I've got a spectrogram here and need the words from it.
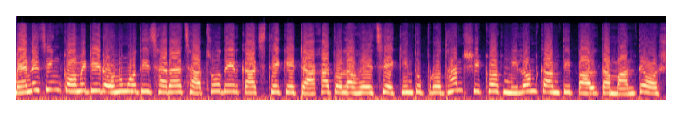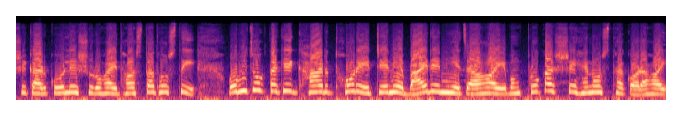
ম্যানেজিং কমিটির অনুমতি ছাড়া ছাত্রদের কাছ থেকে টাকা তোলা হয়েছে, কিন্তু প্রধান শিক্ষক মিলন কান্তি পাল তা মানতে অস্বীকার করলে শুরু হয় ধস্তাধস্তি। অভিযোগ তাকে ঘাড় ধরে টেনে বাইরে নিয়ে যাওয়া হয় এবং প্রকাশ্যে হেনস্থা করা হয়।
